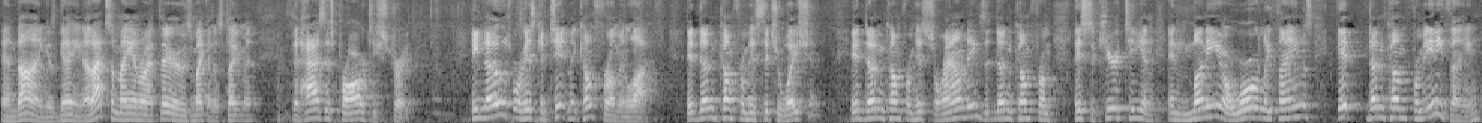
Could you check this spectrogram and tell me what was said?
and dying is gain. Now, that's a man right there who's making a statement that has his priorities straight. He knows where his contentment comes from in life. It doesn't come from his situation. It doesn't come from his surroundings. It doesn't come from his security and, and money or worldly things. It doesn't come from anything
